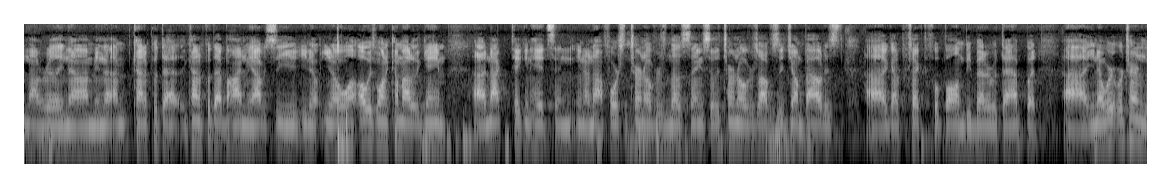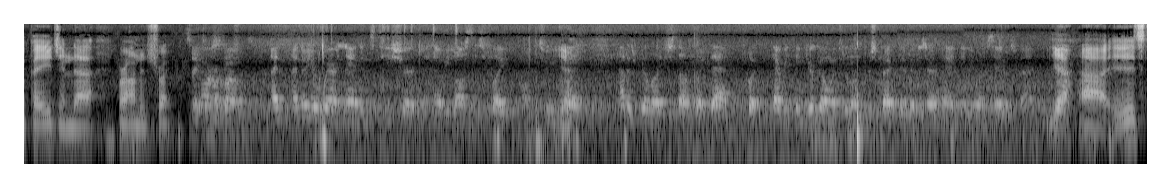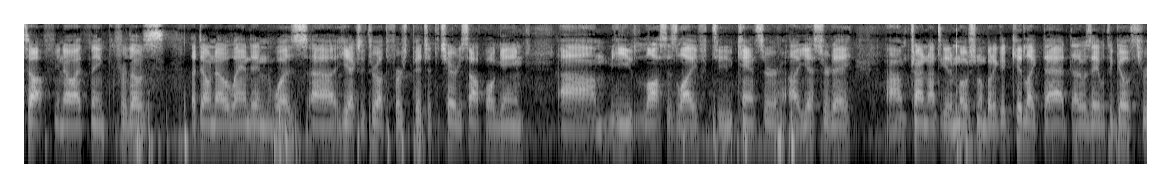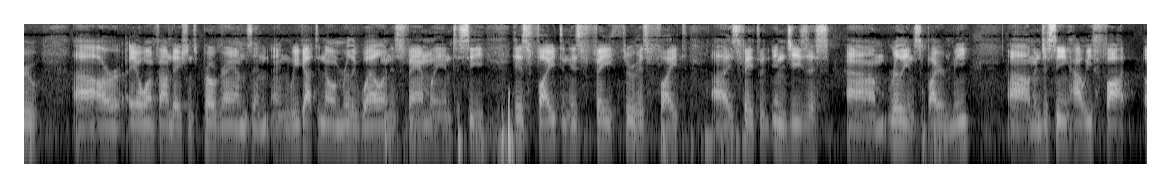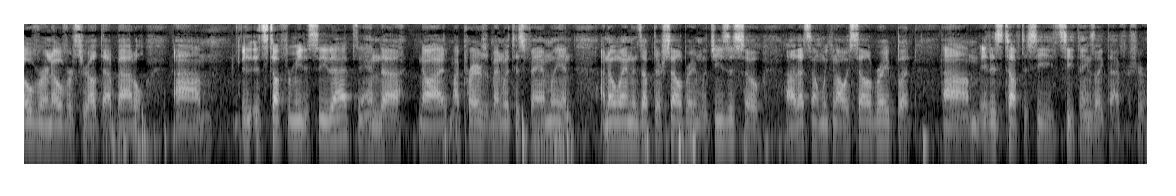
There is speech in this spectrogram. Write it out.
not really. No, I mean, I'm kind of put that kind of put that behind me. Obviously, you, you know, you know, always want to come out of the game, uh, not taking hits and you know, not forcing turnovers and those things. So the turnovers obviously jump out. Is uh, got to protect the football and be better with that. But uh, you know, we're, we're turning the page and uh, we're on to Detroit. Say one more question. I, I know you're wearing Landon's T-shirt. I know he lost his fight on Tuesday. Yeah. How does real life stuff like that put everything you're going through in perspective? And is there anything you want to say to his family? Yeah, uh, it's tough. You know, I think for those that don't know, Landon was uh, he actually threw out the first pitch at the charity softball game. Um, he lost his life to cancer uh, yesterday. Um, trying not to get emotional, but a kid like that that was able to go through uh, our AO1 Foundation's programs, and, and we got to know him really well and his family, and to see his fight and his faith through his fight, uh, his faith in Jesus, um, really inspired me. Um, and just seeing how he fought over and over throughout that battle um, it, it's tough for me to see that. And uh, you know, I, my prayers have been with his family, and I know Landon's up there celebrating with Jesus, so uh, that's something we can always celebrate. But um, it is tough to see see things like that for sure.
